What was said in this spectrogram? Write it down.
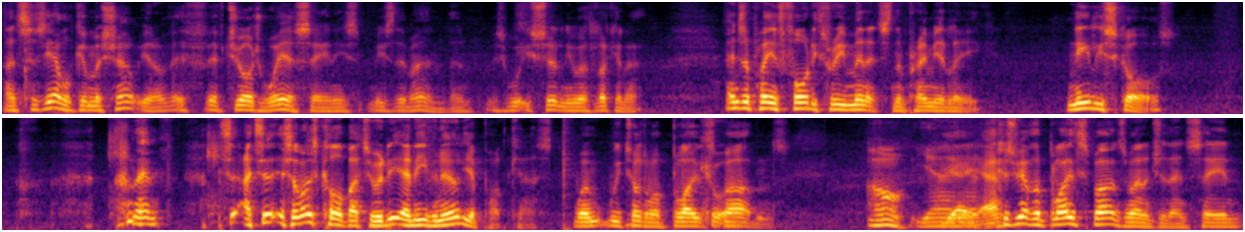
and says, "Yeah, we'll give him a shout. You know, if if George Weah is saying he's he's the man, then he's, he's certainly worth looking at." Ends up playing forty three minutes in the Premier League, nearly scores, and then it's, it's, a, it's a nice callback to an, an even earlier podcast when we talked about Blyth Cool. Spartans. oh, yeah, Yeah, yeah. yeah. Because we have the Blyth Spartans manager then saying,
